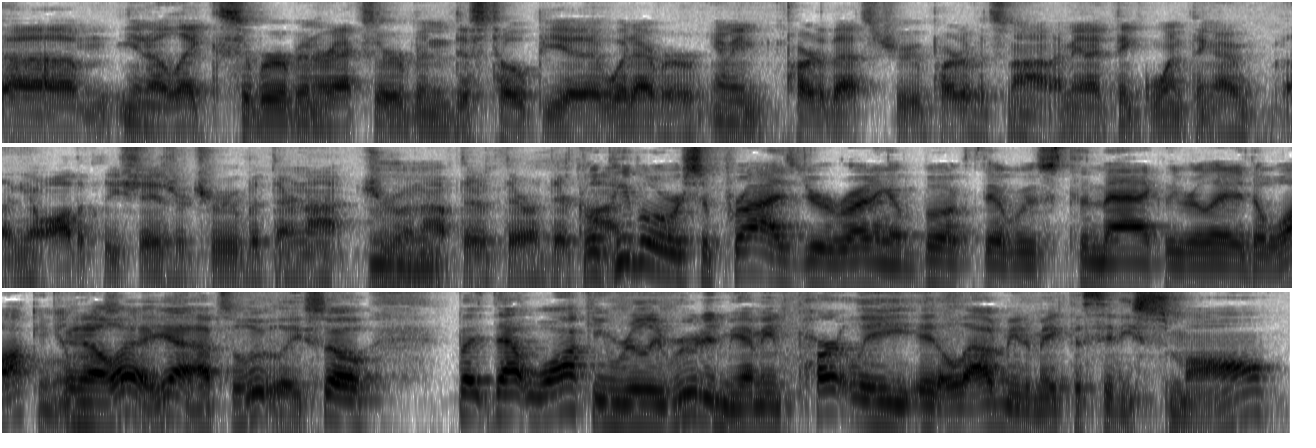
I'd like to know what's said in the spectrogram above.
um, you know, like suburban or ex-urban dystopia, whatever. I mean, part of that's true, part of it's not. I mean, I think one thing I, you know, all the cliches are true, but they're not true enough. They're they're they're Well, con- people were surprised you were writing a book that was thematically related to walking in LA, yeah, absolutely. So, but that walking really rooted me. I mean, partly it allowed me to make the city small,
